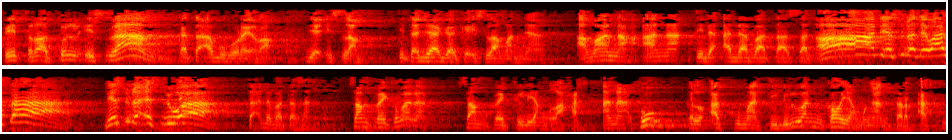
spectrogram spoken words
Fitratul Islam kata Abu Hurairah. Dia Islam. Kita jaga keislamannya. Amanah anak tidak ada batasan. Ah, dia sudah dewasa. Dia sudah S2. Tak ada batasan. Sampai ke mana? Sampai ke liang lahat. Anakku, kalau aku mati duluan, kau yang mengantar aku.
